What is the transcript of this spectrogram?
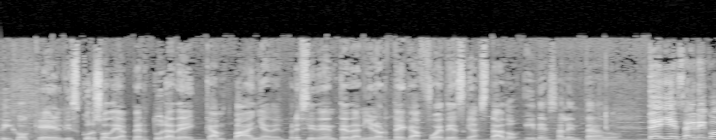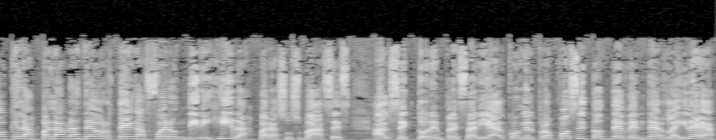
dijo que el discurso de apertura de campaña del presidente Daniel Ortega fue desgastado y desalentado. Telles agregó que las palabras de Ortega fueron dirigidas para sus bases al sector empresarial con el propósito de vender la idea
